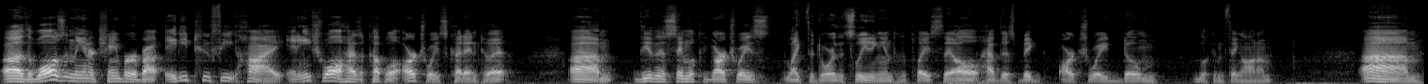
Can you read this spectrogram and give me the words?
Uh, the walls in the inner chamber are about 82 feet high, and each wall has a couple of archways cut into it. Um, these are the same looking archways like the door that's leading into the place. They all have this big archway dome looking thing on them. Um,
